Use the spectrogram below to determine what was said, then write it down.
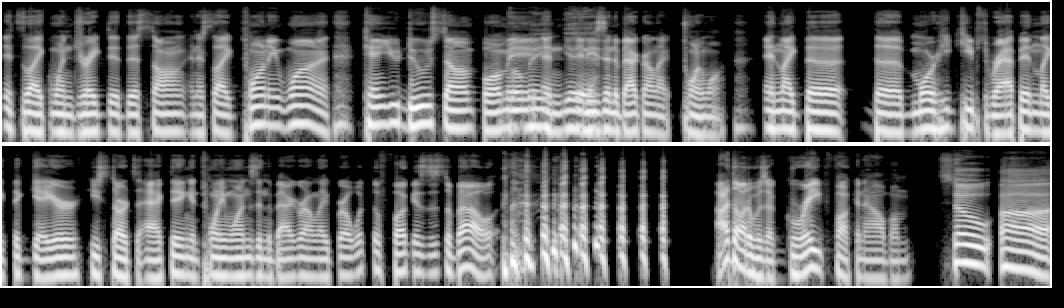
it's like when Drake did this song and it's like 21, can you do something for me? me? And Yeah, and yeah. he's in the background like 21. And like the the more he keeps rapping, like the gayer he starts acting, and 21's in the background, like, bro, what the fuck is this about? I thought it was a great fucking album. so uh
